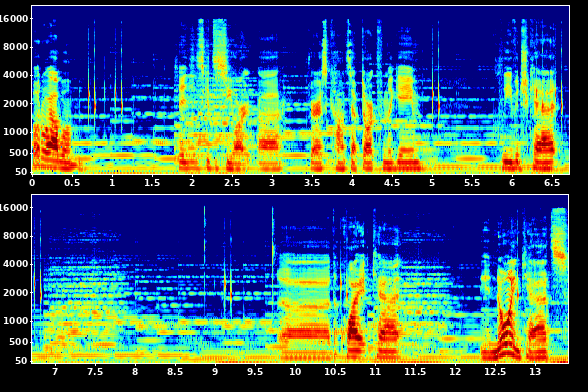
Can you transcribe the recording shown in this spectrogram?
Photo album. So you just get to see art, uh, various concept art from the game. Cleavage Cat. Uh, the Quiet Cat. The Annoying Cats.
